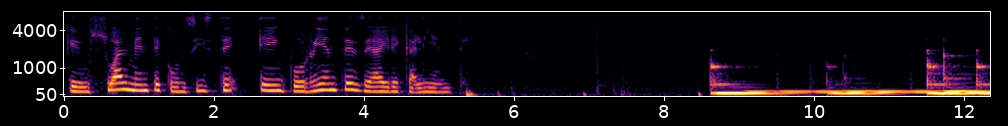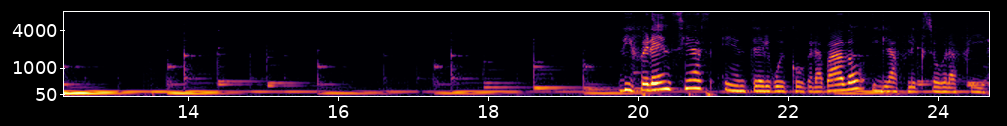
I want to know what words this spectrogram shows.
que usualmente consiste en corrientes de aire caliente. Diferencias entre el hueco grabado y la flexografía.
